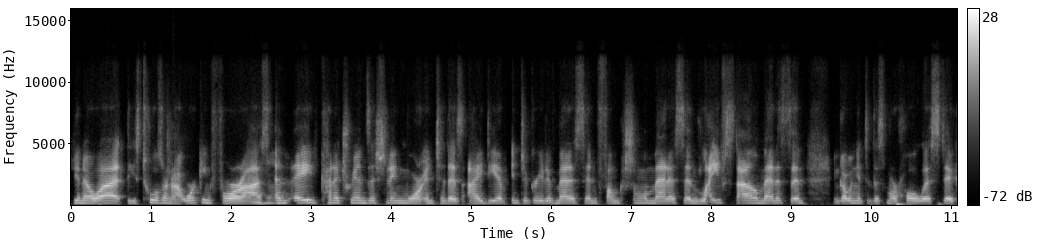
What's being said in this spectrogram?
you know what, these tools are not working for us. Mm-hmm. And they kind of transitioning more into this idea of integrative medicine, functional medicine, lifestyle medicine, and going into this more holistic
